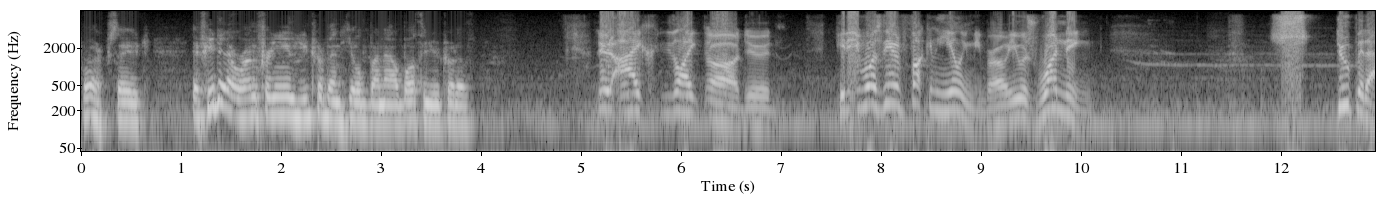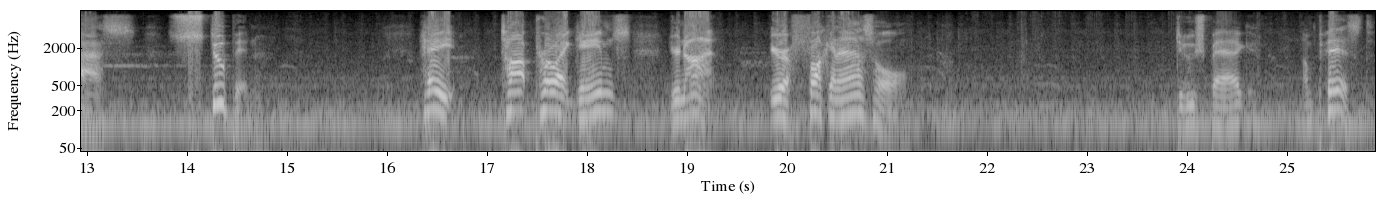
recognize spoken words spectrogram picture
Fuck's sake. If he didn't run for you, you could have been healed by now. Both of you could have. Dude, I, like, oh, dude. He, he wasn't even fucking healing me, bro. He was running. Stupid ass. Stupid. Hey, top pro at games, you're not. You're a fucking asshole. Douchebag. I'm pissed.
